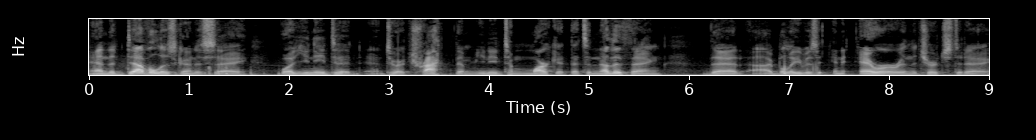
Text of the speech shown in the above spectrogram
And the devil is going to say, well, you need to, to attract them, you need to market. That's another thing that I believe is an error in the church today.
